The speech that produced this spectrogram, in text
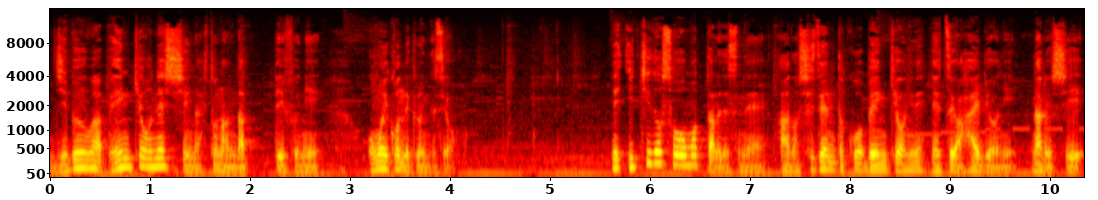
自分は勉強熱心な人なんだっていうふうに思い込んでくるんですよ。で一度そう思ったらですねあの自然とこう勉強にね熱が入るようになるし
